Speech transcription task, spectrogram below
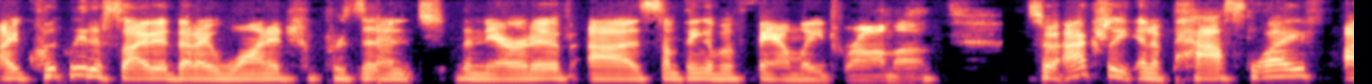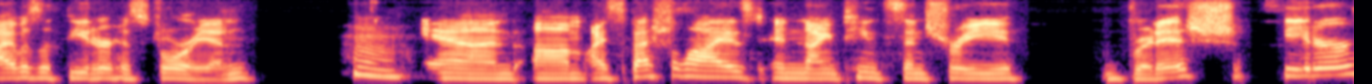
I quickly decided that I wanted to present the narrative as something of a family drama. So actually, in a past life, I was a theater historian Hmm. And um, I specialized in 19th century British theater.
